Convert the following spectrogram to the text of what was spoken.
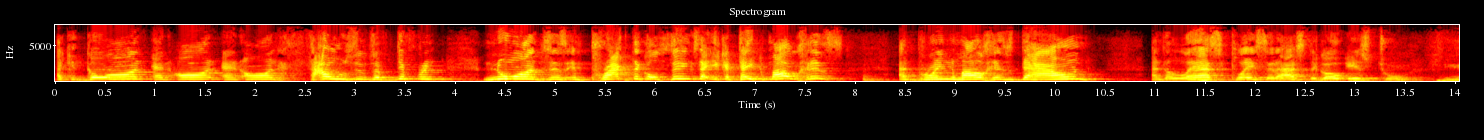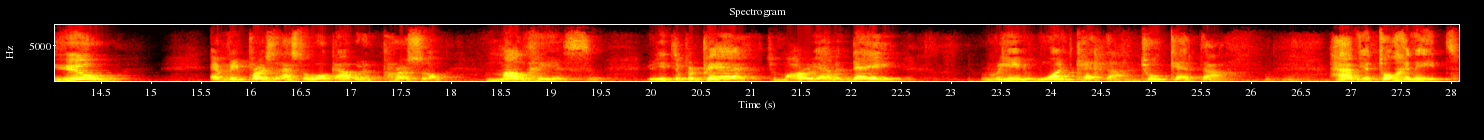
I could go on and on and on, thousands of different nuances in practical things that you could take Malchus and bring Malchus down. And the last place it has to go is to you. Every person has to walk out with a personal Malchus. You need to prepare. Tomorrow you have a day. Read one keta, two keta. Have your tochenit.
